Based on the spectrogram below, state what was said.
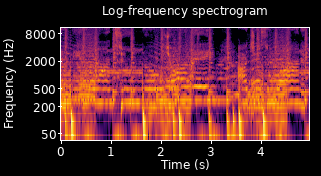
don't even want to know your name. I just wanna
